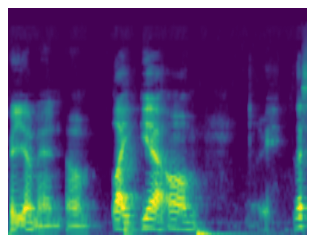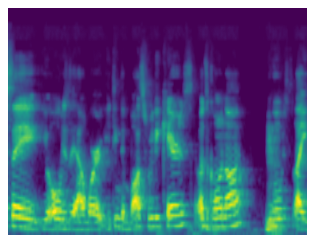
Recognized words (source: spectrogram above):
But yeah, man. Um, like yeah. Um, let's say you're always late at work. You think the boss really cares what's going on? You Hmm. always like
